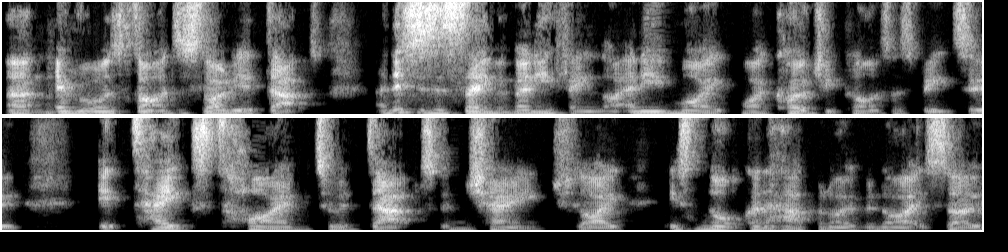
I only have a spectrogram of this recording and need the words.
Uh, mm-hmm. everyone's starting to slowly adapt, and this is the same with anything. Like any of my my coaching clients I speak to, it takes time to adapt and change. Like it's not going to happen overnight. So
